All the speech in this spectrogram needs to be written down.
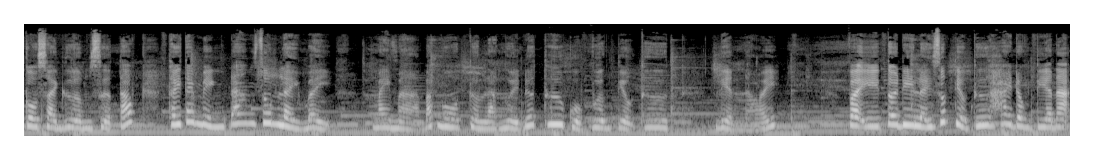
Cô xoay gườm sửa tóc, thấy tay mình đang run lẩy bẩy. May mà bác Ngô tưởng là người đưa thư của Vương Tiểu Thư, liền nói. Vậy tôi đi lấy giúp Tiểu Thư hai đồng tiền ạ.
